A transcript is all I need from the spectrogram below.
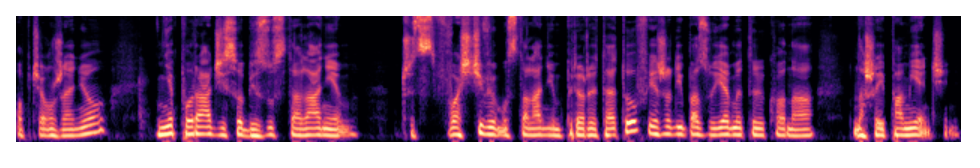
obciążeniu, nie poradzi sobie z ustalaniem czy z właściwym ustalaniem priorytetów, jeżeli bazujemy tylko na naszej pamięci.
